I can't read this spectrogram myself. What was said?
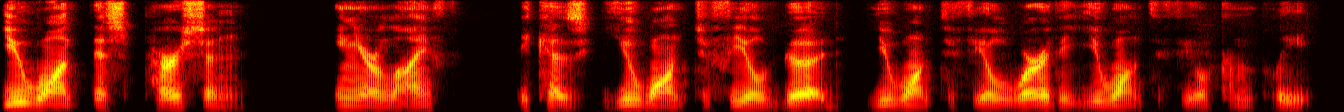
You want this person in your life because you want to feel good. You want to feel worthy. You want to feel complete.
